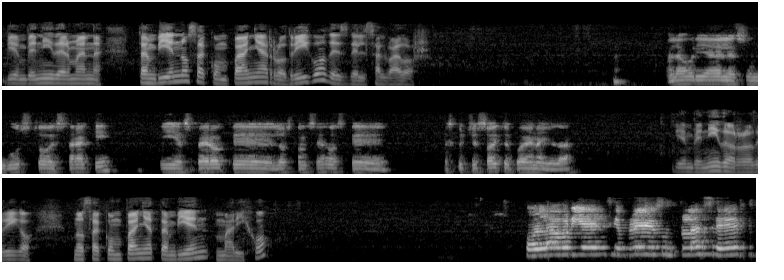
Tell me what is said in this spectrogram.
Bienvenida hermana. También nos acompaña Rodrigo desde El Salvador. Hola Uriel, es un gusto estar aquí y espero que los consejos que escuches hoy te pueden ayudar. Bienvenido, Rodrigo. Nos acompaña también Marijo. Hola, Uriel. Siempre es un placer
